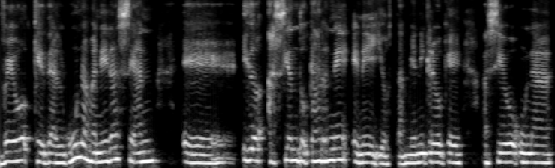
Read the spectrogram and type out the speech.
veo que de alguna manera se han eh, ido haciendo carne en ellos también. Y creo que ha sido una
